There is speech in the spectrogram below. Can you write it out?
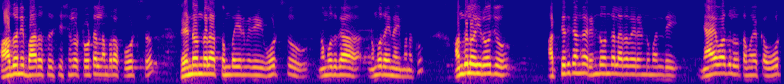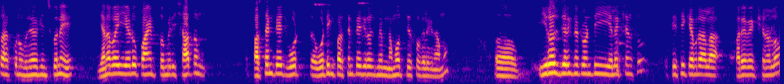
ఆధోని బార్ అసోసియేషన్లో టోటల్ నెంబర్ ఆఫ్ ఓట్స్ రెండు వందల తొంభై ఎనిమిది ఓట్స్ నమోదుగా నమోదైనాయి మనకు. అందులో ఈరోజు అత్యధికంగా రెండు వందల అరవై రెండు మంది న్యాయవాదులు తమ యొక్క ఓటు హక్కును వినియోగించుకొని ఎనభై ఏడు పాయింట్ తొమ్మిది శాతం పర్సెంటేజ్ ఓట్ ఓటింగ్ పర్సెంటేజ్ ఈరోజు మేము నమోదు చేసుకోగలిగినాము. ఈరోజు జరిగినటువంటి ఈ ఎలక్షన్స్ సీసీ కెమెరాల పర్యవేక్షణలో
